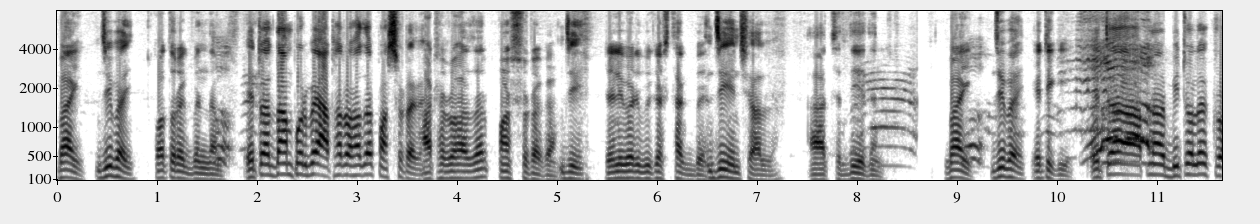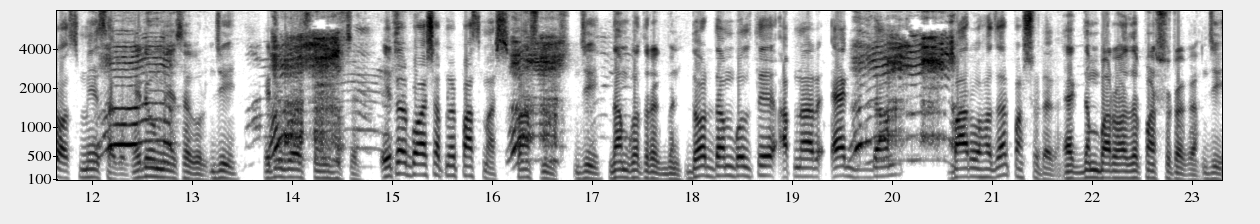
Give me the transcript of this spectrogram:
ভাই জি ভাই। কত রাখবেন দাম? এটার দাম পড়বে আঠারো হাজার পাঁচশো টাকা। আঠারো হাজার পাঁচশো টাকা। জি। ডেলিভারি বিকাশ থাকবে? জি ইনশাআল্লাহ। আচ্ছা দিয়ে দেন। ভাই জি ভাই এটা কি? এটা আপনার বিটলের ক্রস মেয়ে ছাগল। এটাও মেয়ে ছাগল। জি। এটার বয়স কেমন হচ্ছে? এটার বয়স আপনার পাঁচ মাস। পাঁচ মাস। জি। দাম কত রাখবেন? দর দাম বলতে আপনার একদম বারো হাজার পাঁচশো টাকা। একদম বারো হাজার পাঁচশো টাকা। জি।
